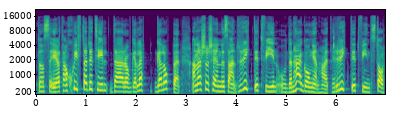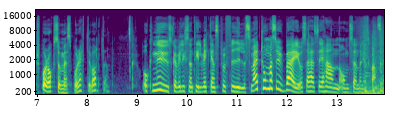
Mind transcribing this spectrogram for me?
utan säger att han skiftade till därav galoppen. Annars så kändes han riktigt fin och den här gången har ett riktigt fint startspår också med spår 1 i volten. Och nu ska vi lyssna till veckans profil som är Thomas Urberg och så här säger han om söndagens chanser.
